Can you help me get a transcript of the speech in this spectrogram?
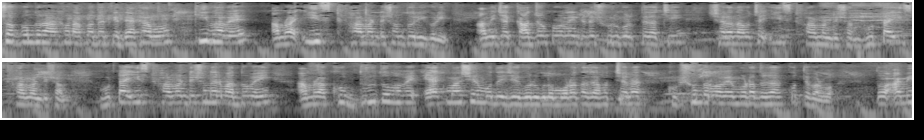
দর্শক বন্ধুরা, এখন আপনাদেরকে দেখাবো কীভাবে আমরা ইস্ট ফার্মেন্টেশন তৈরি করি। আমি যে কার্যপ্রণালীটা শুরু করতে যাচ্ছি সেটা নাম হচ্ছে ইস্ট ফার্মেন্টেশন, ভুট্টা ইস্ট ফার্মেন্টেশন। ভুট্টা ইস্ট ফার্মেন্টেশনের মাধ্যমেই আমরা খুব দ্রুতভাবে এক মাসের মধ্যে যে গরুগুলো মোটা তাজা হচ্ছে না, খুব সুন্দরভাবে মোটা তাজা করতে পারব। তো আমি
